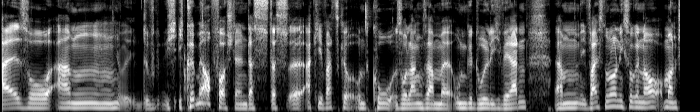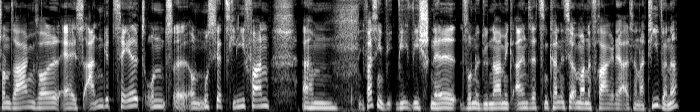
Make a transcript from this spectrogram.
also ähm, ich, ich könnte mir auch vorstellen, dass, dass äh, Aki Watzke und Co. so langsam äh, ungeduldig werden. Ähm, ich weiß nur noch nicht so genau, ob man schon sagen soll, er ist angezählt und, äh, und muss jetzt liefern. Ähm, ich weiß nicht, wie, wie schnell so eine Dynamik einsetzen kann, ist ja immer eine Frage der Alternative, ne?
